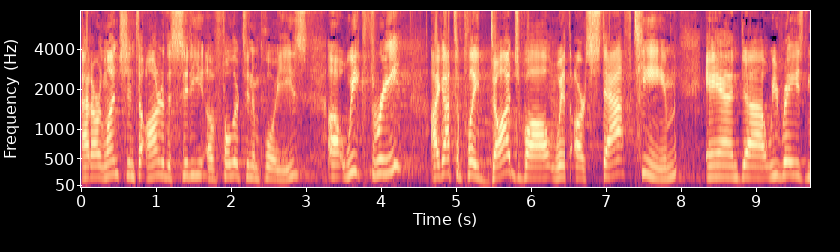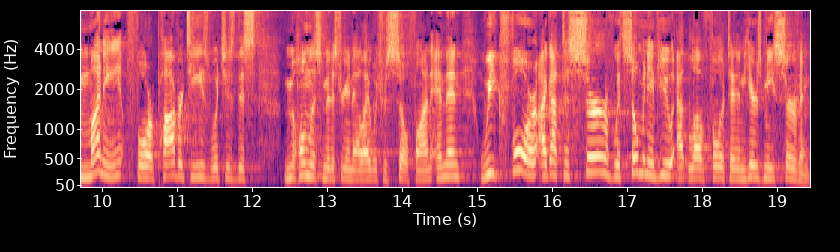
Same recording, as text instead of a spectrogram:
at our luncheon to honor the city of Fullerton employees. Uh, week three, I got to play dodgeball with our staff team, and uh, we raised money for Poverties, which is this homeless ministry in LA, which was so fun. And then week four, I got to serve with so many of you at Love Fullerton, and here's me serving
